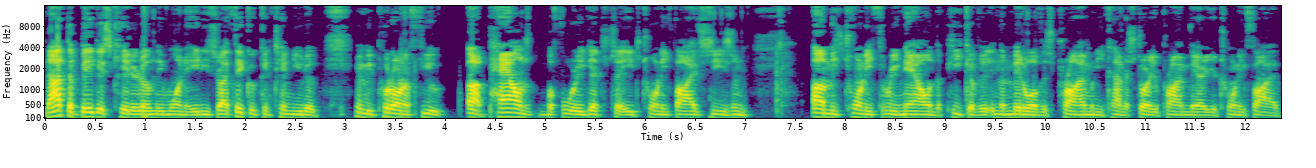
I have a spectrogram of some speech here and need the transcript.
Not the biggest kid at only 180, so I think he'll continue to maybe put on a few uh, pounds before he gets to age 25 season. Um, he's 23 now in the peak of it, in the middle of his prime. When you kind of start your prime there, you're 25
